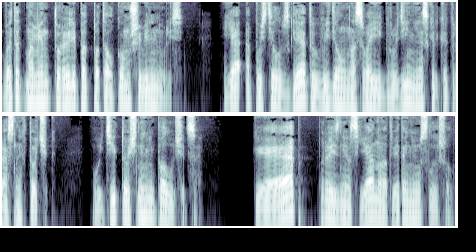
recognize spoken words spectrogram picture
В этот момент турели под потолком шевельнулись. Я опустил взгляд и увидел на своей груди несколько красных точек. Уйти точно не получится. «Кэп!» — произнес я, но ответа не услышал.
